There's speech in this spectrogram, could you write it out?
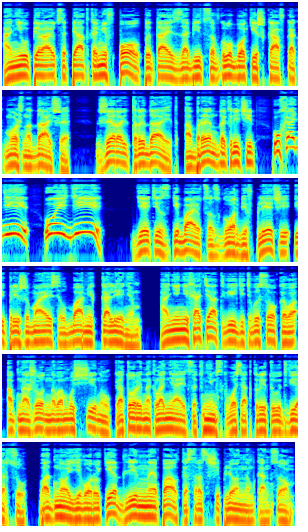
Они упираются пятками в пол, пытаясь забиться в глубокий шкаф как можно дальше. Джеральд рыдает, а Бренда кричит «Уходи! Уйди!» Дети сгибаются, сгорбив плечи и прижимаясь лбами к коленям. Они не хотят видеть высокого обнаженного мужчину, который наклоняется к ним сквозь открытую дверцу. В одной его руке длинная палка с расщепленным концом.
